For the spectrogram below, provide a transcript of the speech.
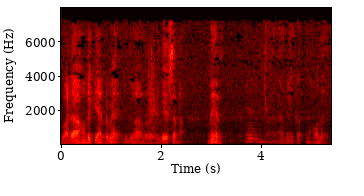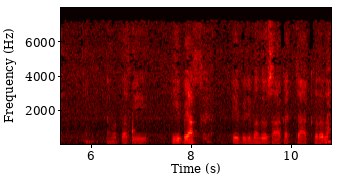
වඩා හොඳ කියන්න බෑ. බුදුහාමරගේ දේශනා. නේද? හැම. එකක්ම හොඳයි. නමුත් අපි කීපයක් ඒ පිළිබඳව සාකච්ඡා කරලා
